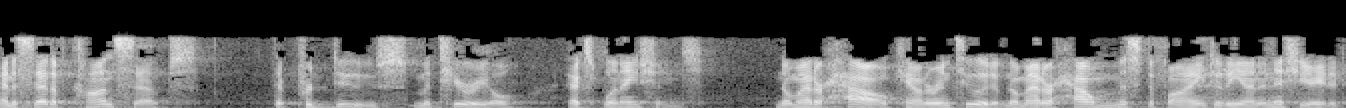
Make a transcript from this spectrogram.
and a set of concepts that produce material explanations, no matter how counterintuitive, no matter how mystifying to the uninitiated.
